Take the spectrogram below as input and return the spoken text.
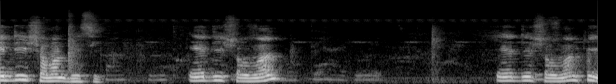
এডি সমান বিসি এডি সমান এডি সমান কি?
